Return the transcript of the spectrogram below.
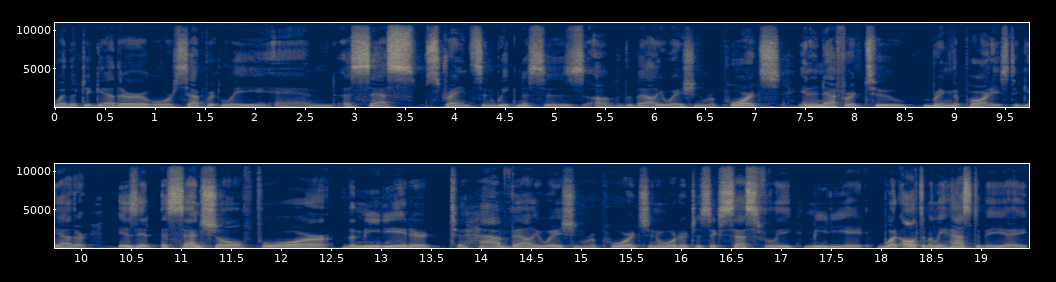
whether together or separately, and assess strengths and weaknesses of the valuation reports in an effort to bring the parties together. Is it essential for the mediator to have valuation reports in order to successfully mediate what ultimately has to be a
